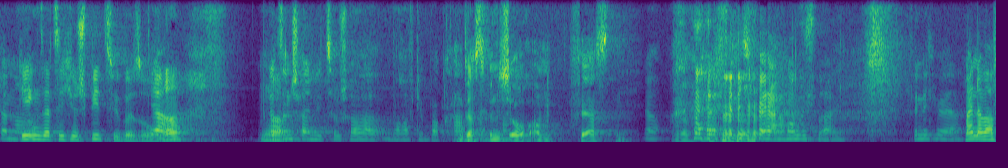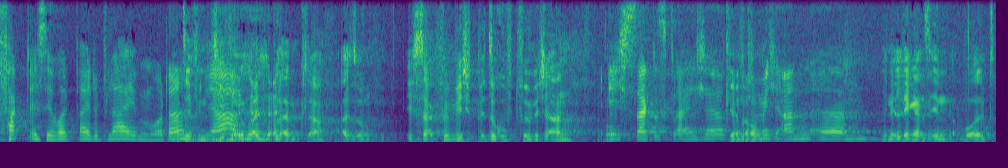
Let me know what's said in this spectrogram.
Genau. gegensätzliche Spielzüge so. Ja. Ne? Jetzt entscheiden die Zuschauer, worauf die Bock haben. Und das finde ich auch am fairsten. Ja, finde ich fair, muss ich sagen. Finde ich. Ich meine, aber Fakt ist, ihr wollt beide bleiben, oder? Definitiv Ja. wollen beide bleiben, klar. Also ich sag für mich, bitte ruft für mich an. Und Ich sage das Gleiche, Genau. ruft mich an. Ähm, wenn ihr länger sehen wollt,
